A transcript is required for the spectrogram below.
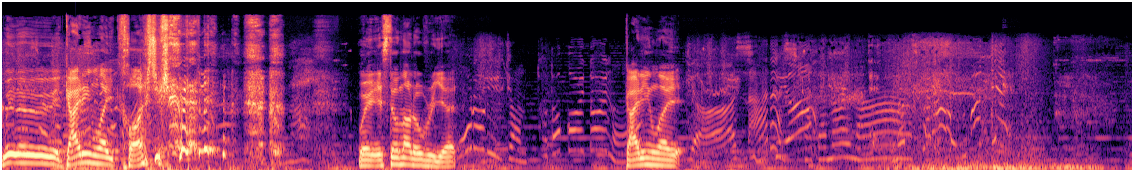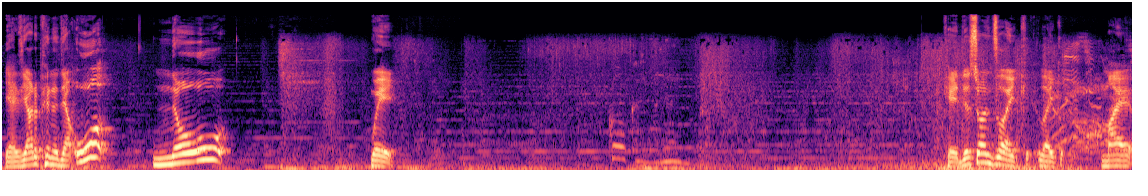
wait, wait, wait, wait. Guiding light clutch again. wait, it's still not over yet. Guiding light. Yeah, he's gotta pin it down. Oh no. Wait, Okay, this one's like like my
